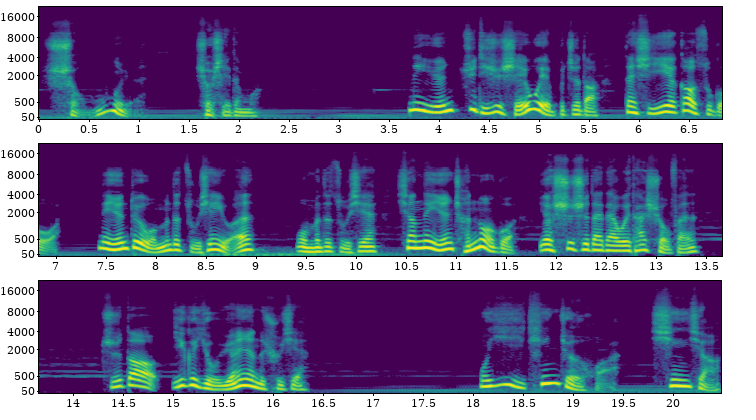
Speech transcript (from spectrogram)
守墓人，守谁的墓？那人具体是谁我也不知道，但是爷爷告诉过我，那人对我们的祖先有恩，我们的祖先向那人承诺过，要世世代代为他守坟，直到一个有缘人的出现。我一听这话，心想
